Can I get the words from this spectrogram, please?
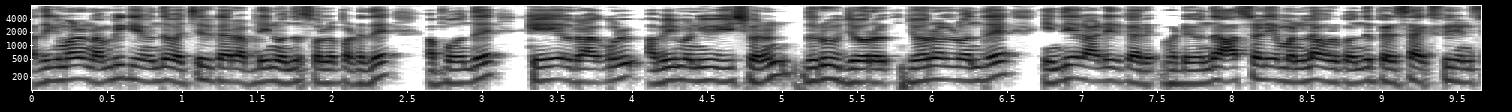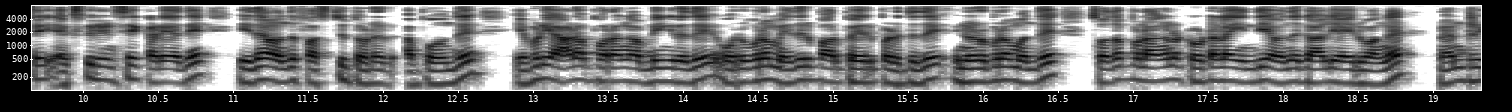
அதிகமான நம்பிக்கை வந்து வச்சிருக்காரு அப்படின்னு வந்து சொல்லப்படுது. அப்போ வந்து கேஎல் ராகுல் அபிமன்யு ஈஸ்வரன் துருவ் ஜோரல் ஜோரல் வந்து இந்தியாவில் ஆடிருக்காரு பட் வந்து ஆஸ்திரேலிய மண்ணில் அவருக்கு வந்து பெருசாக எக்ஸ்பீரியன்ஸே எக்ஸ்பீரியன்ஸே கிடையாது. இதுதான் வந்து ஃபஸ்ட்டு தொடர். அப்போ வந்து எப்படி எப்படி ஆட போகிறாங்க அப்படிங்கிறது ஒரு புறம் எதிர்பார்ப்பை ஏற்படுத்துது. இன்னொரு புறம் வந்து சொதப்பினாங்கன்னா டோட்டலாக இந்தியா வந்து காலி ஆயிடுவாங்க நன்றி.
